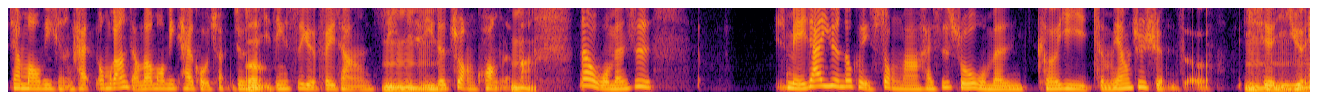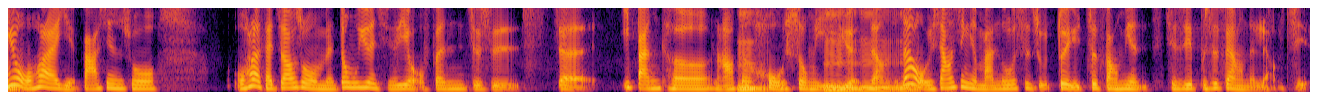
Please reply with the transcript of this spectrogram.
像猫咪可能开，我们刚刚讲到猫咪开口喘，就是已经是一个非常紧急的状况了嘛？那我们是每一家医院都可以送吗？还是说我们可以怎么样去选择一些医院？嗯、因为我后来也发现说，我后来才知道说，我们动物医院其实也有分，就是呃。一般科，然后跟后送医院这样子，那、嗯。嗯嗯、我相信有蛮多事主对于这方面其实也不是非常的了解，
